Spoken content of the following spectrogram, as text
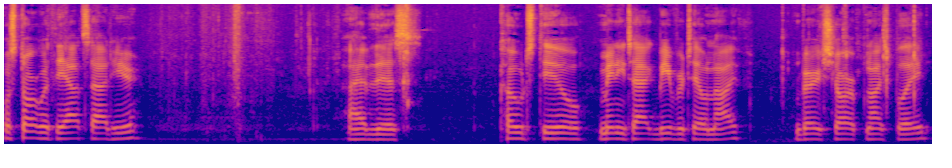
We'll start with the outside here. I have this Cold Steel Mini Tac Beaver Tail knife. Very sharp, nice blade.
